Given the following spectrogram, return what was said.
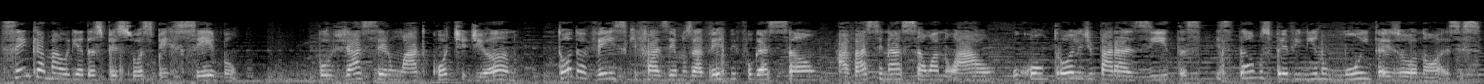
Sem que a maioria das pessoas percebam, por já ser um ato cotidiano, toda vez que fazemos a vermifugação, a vacinação anual, o controle de parasitas, estamos prevenindo muitas zoonoses.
